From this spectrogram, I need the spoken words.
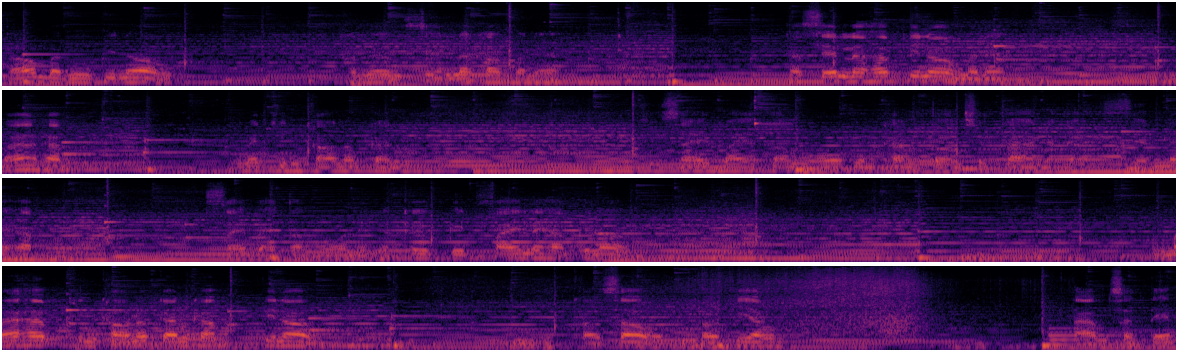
แล้วแบบนี้พี่น้องก็เริ่มเสร็จแล้วครับวันนี้ก็เสร็จแล้วครับพี่น้องวันนี้มาครับมากินข้าวน้ำกันใส่ใบตังโมเป็นขั้นตอนสุดท้ายนะครับเสร็จเลยครับ ใส่ใบตังโมเนี่ยก็คือปิดไฟเลยครับพี่น้อง มาครับกินข้าวน้ำกันครับ พี่น้องข้าวเศร้าข้าวเที่ยง ตามสเต็ป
